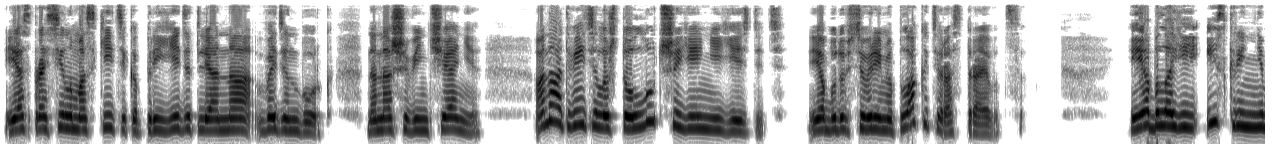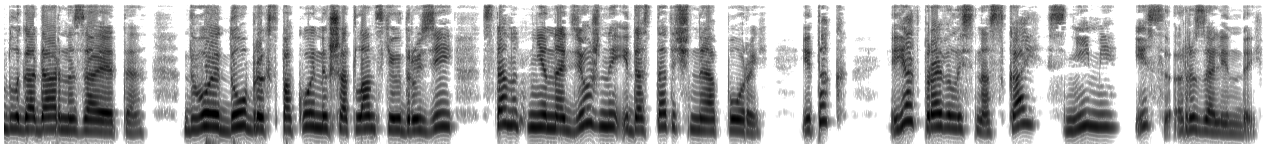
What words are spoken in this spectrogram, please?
Я спросила москитика, приедет ли она в Эдинбург на наше венчание. Она ответила, что лучше ей не ездить. Я буду все время плакать и расстраиваться. И я была ей искренне благодарна за это. Двое добрых, спокойных шотландских друзей станут мне надежной и достаточной опорой. Итак, я отправилась на Скай с ними и с Розалиндой.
